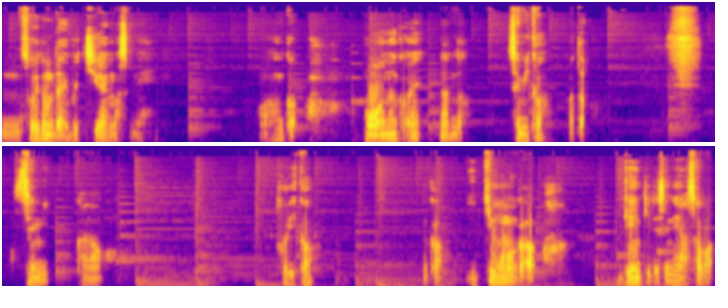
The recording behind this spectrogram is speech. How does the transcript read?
うん、それでもだいぶ違いますね。なんか、おなんか、え、なんだ。セミか？また。セミかな鳥か？なんか、生き物が元気ですね、朝は。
